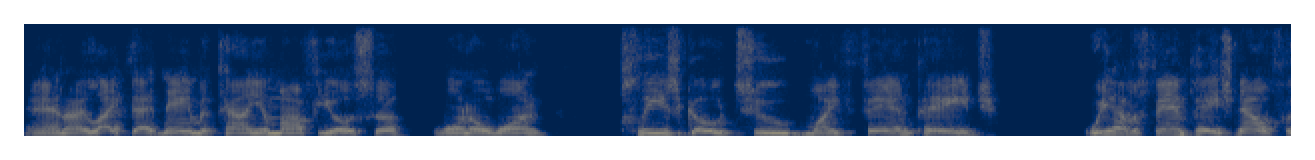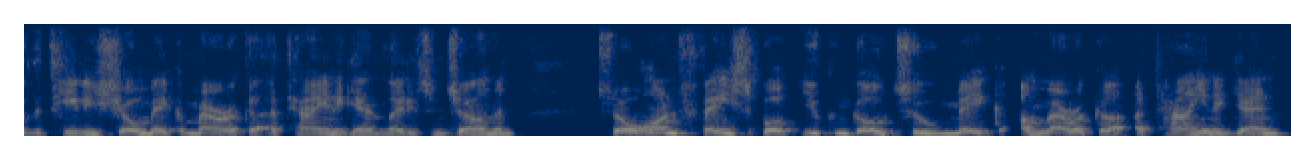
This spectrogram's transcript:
And I like that name, Italian Mafiosa 101. Please go to my fan page. We have a fan page now for the TV show Make America Italian Again, ladies and gentlemen. So on Facebook, you can go to Make America Italian Again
